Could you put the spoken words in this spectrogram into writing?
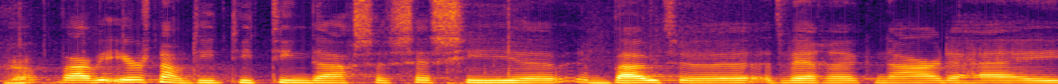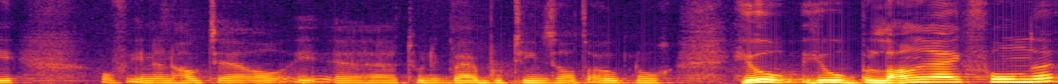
Ja. Waar we eerst nou, die, die tiendaagse sessie uh, buiten het werk, naar de hei of in een hotel, uh, toen ik bij Boutine zat ook nog, heel, heel belangrijk vonden.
